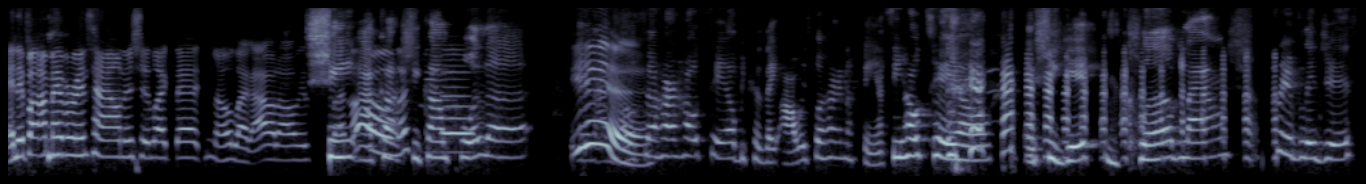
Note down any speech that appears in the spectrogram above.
And if I'm ever in town and shit like that, you know, like I would always she, like, oh, I come, she come up. pull up. Yeah. to her hotel because they always put her in a fancy hotel and she get club lounge privileges.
